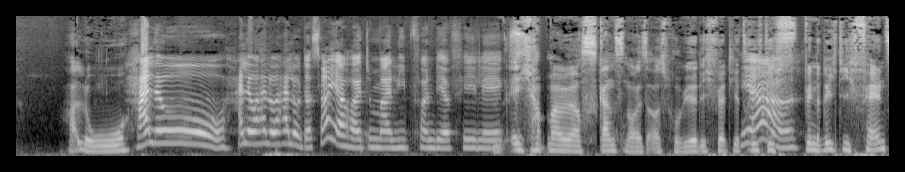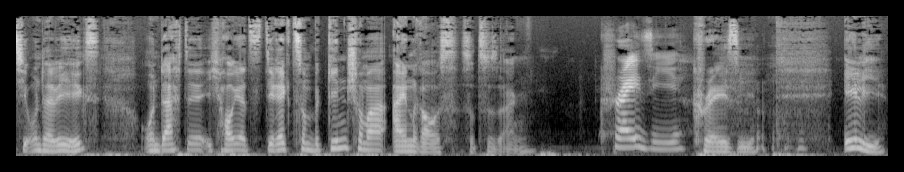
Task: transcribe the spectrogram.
Hallo. Hallo, hallo, hallo, hallo. Das war ja heute mal lieb von dir, Felix. Ich habe mal was ganz Neues ausprobiert. Ich werde jetzt Ja. richtig, bin richtig fancy unterwegs und dachte, ich hau jetzt direkt zum Beginn schon mal einen raus, sozusagen. Crazy. Crazy. Eli,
